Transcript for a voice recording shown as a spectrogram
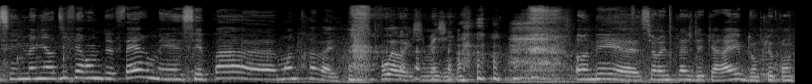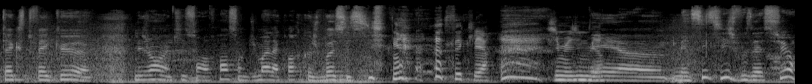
c'est une manière différente de faire, mais c'est pas moins de travail. ouais, ouais, j'imagine. On est sur une plage des Caraïbes, donc le contexte fait que les gens qui sont en France ont du mal à croire que je bosse ici. c'est clair, j'imagine bien. mais si, si, je vous assure.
